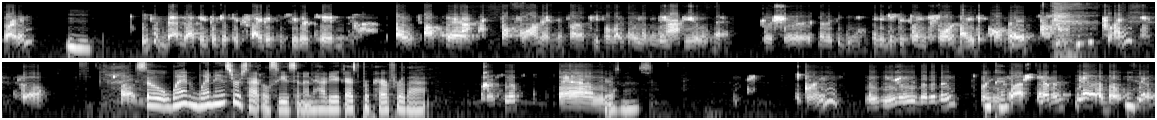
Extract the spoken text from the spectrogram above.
right? Mm-hmm. Even then, I think they're just excited to see their kid oh up there performing in front of people. Like that's a big deal. Man. For sure, They could, be, they could just be playing Fortnite all day. right? So, uh, So when when is recital season, and how do you guys prepare for that? Christmas and Christmas. spring is usually what it is. Spring Okay. slash summer. Yeah, about yeah.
